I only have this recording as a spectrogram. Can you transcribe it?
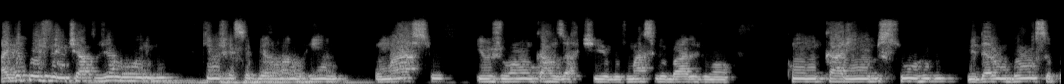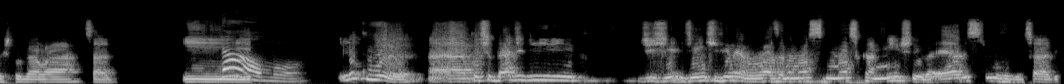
Aí depois veio o Teatro de Anônimo, que nos receberam lá no Rio, o Márcio, e o João Carlos Artigos, Márcio Libar e João, com um carinho absurdo, me deram bolsa para estudar lá, sabe? E Dalmo. loucura, a, quantidade de, de gente generosa no nosso, no nosso caminho, Sheila, é absurdo, sabe?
